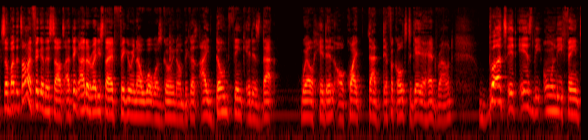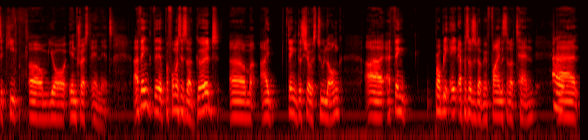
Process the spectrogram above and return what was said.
So by the time I figured this out, I think I'd already started figuring out what was going on because I don't think it is that well hidden or quite that difficult to get your head around. But it is the only thing to keep um, your interest in it. I think the performances are good. Um, I think this show is too long. Uh, I think probably eight episodes would have been fine instead of ten. Oh. And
